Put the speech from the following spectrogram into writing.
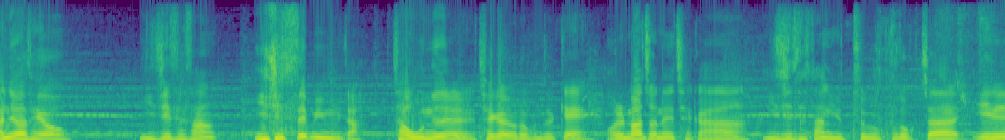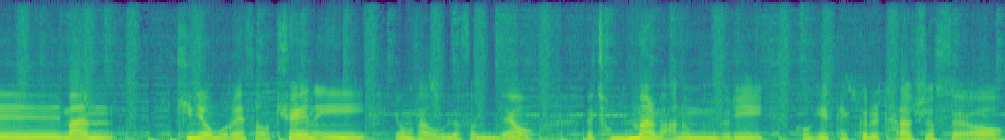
안녕하세요. 이지세상 이지쌤입니다. 자 오늘 제가 여러분들께 얼마 전에 제가 이지세상 유튜브 구독자 1만 기념으로 해서 Q&A 영상을 올렸었는데요. 정말 많은 분들이 거기에 댓글을 달아주셨어요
